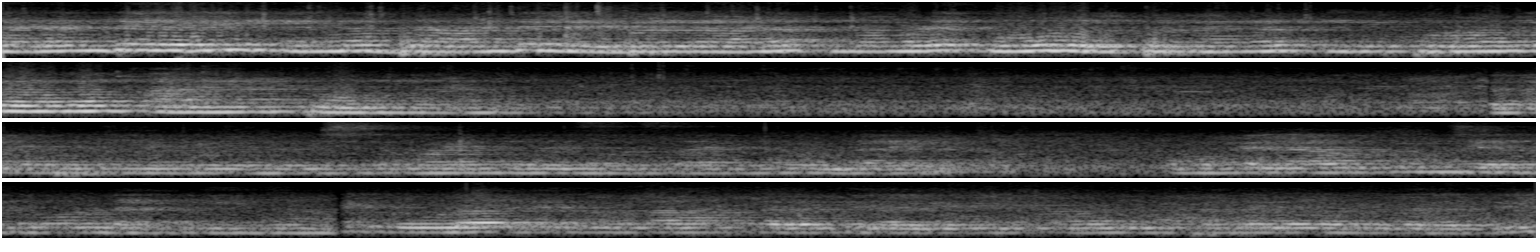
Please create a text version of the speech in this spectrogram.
കടന്തേറി എന്ന ബ്രാൻഡ് ലേബലിലാണ് നമ്മുടെ കൂൺ ഉൽപ്പന്നങ്ങൾ ഇനി പുറം ലോകം അറിയാൻ പോകുന്നത്. സംസാരിക്കുകയുണ്ടായി നമുക്ക് എല്ലാവർക്കും ചേർന്നുകൊണ്ട് ഈ കൂടെ എന്നുള്ള തരത്തിൽ അല്ലെങ്കിൽ കൂടുതൽ ഉൽപ്പന്നങ്ങൾ എന്ന തരത്തിൽ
